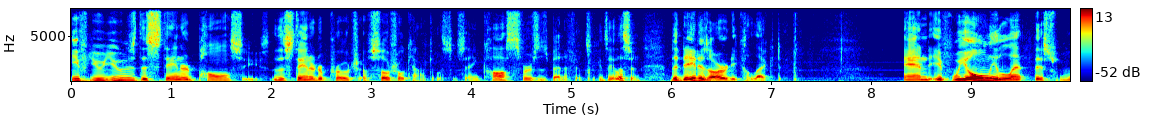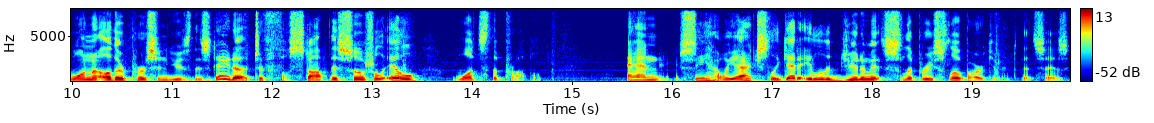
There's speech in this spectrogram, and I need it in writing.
If you use the standard policies, the standard approach of social calculus of saying costs versus benefits, you can say, listen, the data is already collected. And if we only let this one other person use this data to stop this social ill, what's the problem? And see how we actually get a legitimate slippery slope argument that says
